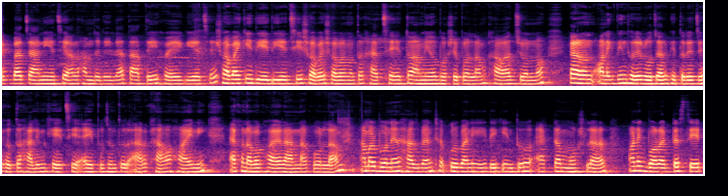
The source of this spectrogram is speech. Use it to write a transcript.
একবার জানিয়েছি, আলহামদুলিল্লাহ তাতেই হয়ে গিয়েছে। সবাইকে দিয়ে দিয়েছি, সবাই সবার মতো খাচ্ছে তো আমিও বসে পড়লাম খাওয়ার জন্য। কারণ অনেক দিন ধরে রোজার ভিতরে যেহেতু হালিম খেয়েছি, এই পর্যন্ত আর খাওয়া হয়নি। এখন আবার ঘরে রান্না করলাম। আমার বোনের হাজব্যান্ড কুরবানি ঈদে কিন্তু একটা মশলার অনেক বড় একটা সেট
